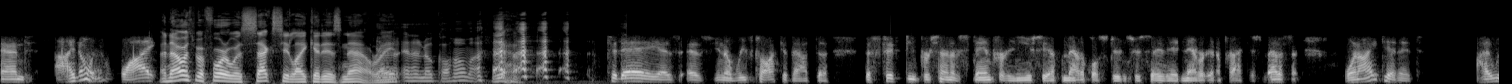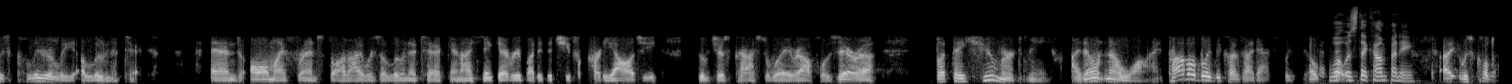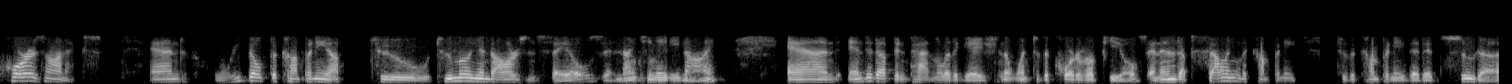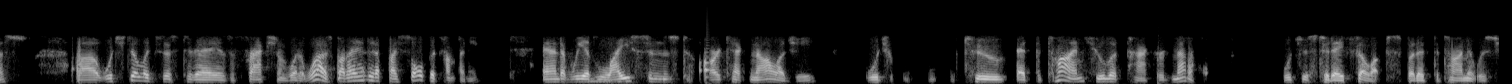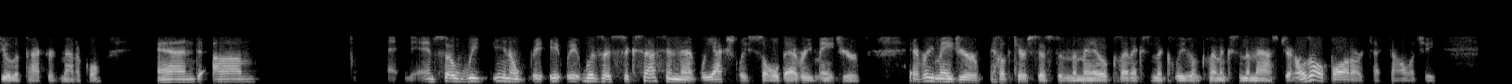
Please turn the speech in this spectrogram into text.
And I don't know why And that was before it was sexy like it is now, In- right? and in Oklahoma. Yeah. today, as as you know, we've talked about the the 50% of Stanford and UCF medical students who say they're never going to practice medicine. When I did it, I was clearly a lunatic. And all my friends thought I was a lunatic. And I think everybody, the chief of cardiology, who just passed away, Ralph Lazzara, but they humored me. I don't know why. Probably because I'd actually built What was the company? uh, it was called Corazonix, and we built the company up to two million dollars in sales in 1989, and ended up in patent litigation that went to the Court of Appeals, and ended up selling the company to the company that had sued us, uh, which still exists today as a fraction of what it was. But I ended up I sold the company, and we had licensed our technology, which to at the time Hewlett Packard Medical which is today Philips, but at the time it was Hewlett Packard Medical, and um, and so we, you know, it, it was a success in that we actually sold every major, every major healthcare system, the Mayo clinics and the Cleveland clinics and the Mass Generals all bought our technology,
